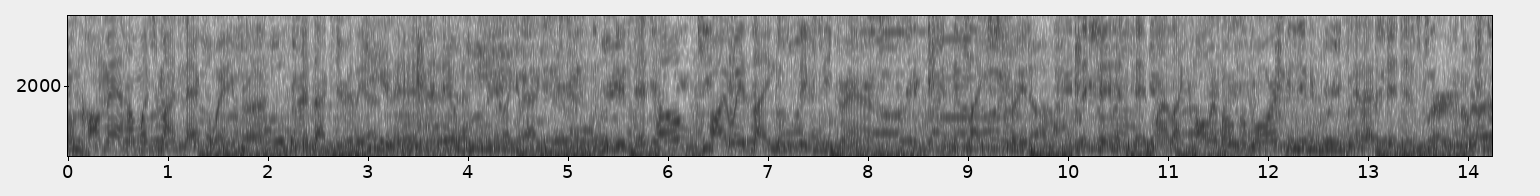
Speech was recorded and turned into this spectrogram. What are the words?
Yo, comment how much my neck weigh, bro. This is actually really heavy, dude. Like it actually. Dude, this hoe probably weighs like 60 grams. Like straight up. This shit has hit my like collarbone before, and that shit just hurt, bro. I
